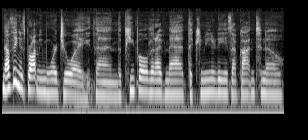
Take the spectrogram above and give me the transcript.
nothing has brought me more joy than the people that I've met, the communities I've gotten to know,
